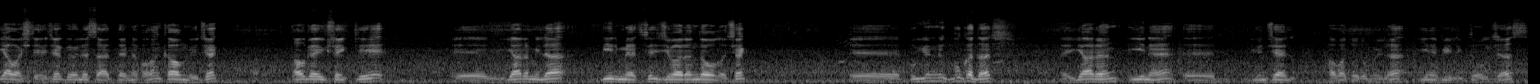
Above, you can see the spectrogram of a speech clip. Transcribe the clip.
yavaşlayacak. Öğle saatlerine falan kalmayacak. Dalga yüksekliği e, yarım ila bir metre civarında olacak. E, bugünlük bu kadar. E, yarın yine e, güncel hava durumuyla yine birlikte olacağız.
